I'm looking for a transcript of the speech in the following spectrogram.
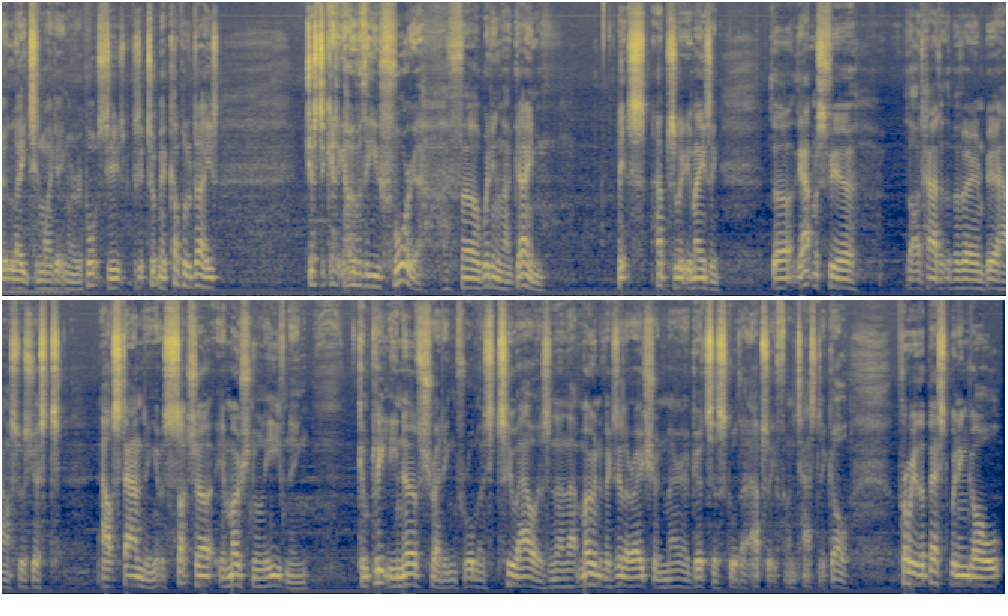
bit late in my getting my reports to you because it took me a couple of days just to get it over the euphoria of uh, winning that game. It's absolutely amazing. The the atmosphere that I'd had at the Bavarian Beer House was just outstanding. It was such a emotional evening, completely nerve shredding for almost two hours, and then that moment of exhilaration, Mario Götze scored that absolutely fantastic goal. Probably the best winning goal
